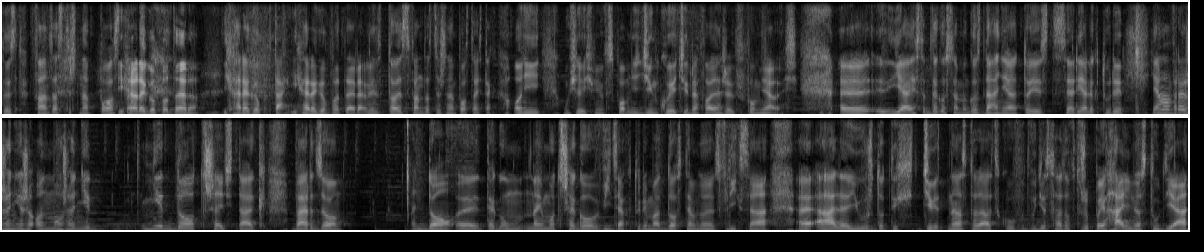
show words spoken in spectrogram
to jest fantastyczna postać. I Harry'ego Pottera. I Harry'ego, tak, i Harry'ego Pottera. Więc to jest fantastyczna postać. Tak, oni musieliśmy wspomnieć. Dziękuję Ci, Rafale, że przypomniałeś. E, ja jestem tego samego zdania. To jest serial, który ja mam wrażenie, że on może nie, nie dotrzeć tak bardzo do e, tego najmłodszego widza, który ma dostęp do Netflixa, e, ale już do tych 19-latków, 20-latków, którzy pojechali na studia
